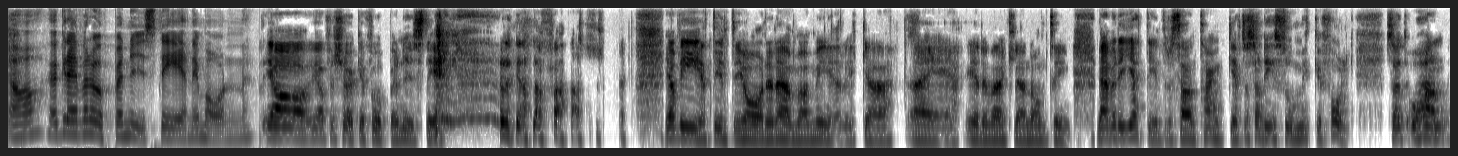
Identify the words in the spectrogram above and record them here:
Ja, jag gräver upp en ny sten imorgon. Ja, jag försöker få upp en ny sten i alla fall. Jag vet inte jag det där med Amerika. Nej, är det verkligen någonting? Nej, men det är jätteintressant tanke eftersom det är så mycket folk. Så att, och han,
